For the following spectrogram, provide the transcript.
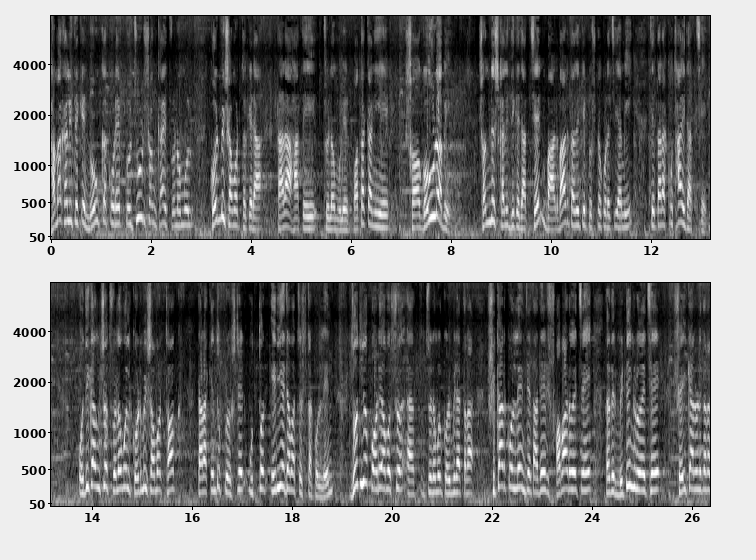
ধামাখালি থেকে নৌকা করে প্রচুর সংখ্যায় তৃণমূল কর্মী সমর্থকেরা তারা হাতে তৃণমূলের পতাকা নিয়ে সগৌরবে সন্দেশখালির দিকে যাচ্ছেন। বারবার তাদেরকে প্রশ্ন করেছি আমি যে তারা কোথায় যাচ্ছে? অধিকাংশ তৃণমূল কর্মী সমর্থক তারা কিন্তু প্রশ্নের উত্তর এড়িয়ে যাওয়ার চেষ্টা করলেন। যদিও পরে অবশ্য তৃণমূল কর্মীরা তারা স্বীকার করলেন যে তাদের সভা রয়েছে, তাদের মিটিং রয়েছে, সেই কারণে তারা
